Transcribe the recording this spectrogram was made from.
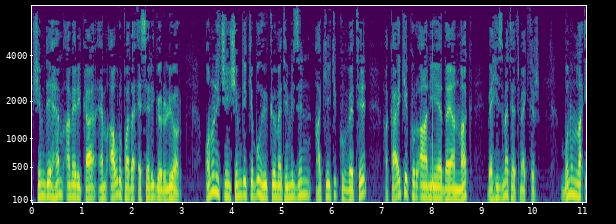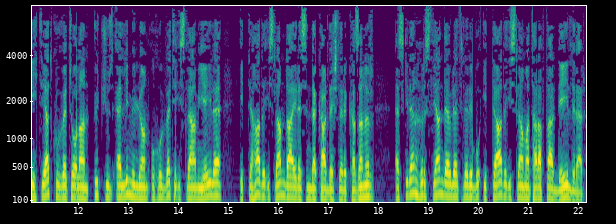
şimdi hem Amerika hem Avrupa'da eseri görülüyor. Onun için şimdiki bu hükümetimizin hakiki kuvveti hakaiki Kur'aniye dayanmak ve hizmet etmektir. Bununla ihtiyat kuvveti olan 350 milyon uhuvvet-i İslamiye ile İttihad-ı İslam dairesinde kardeşleri kazanır. Eskiden Hristiyan devletleri bu İttihad-ı İslam'a taraftar değildiler.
